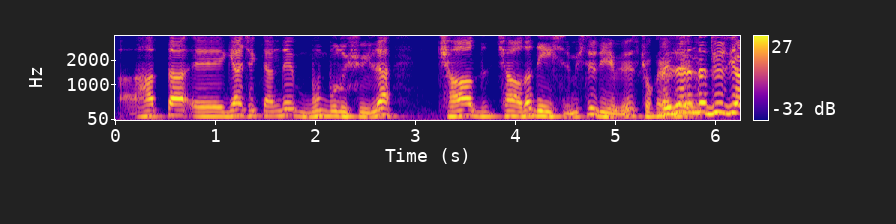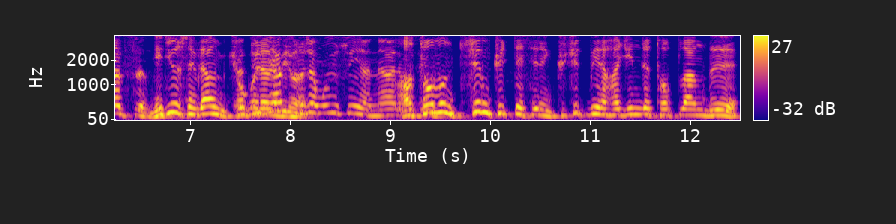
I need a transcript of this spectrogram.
Hatta e, gerçekten de bu buluşuyla çağ, çağda değiştirmiştir diyebiliriz. Çok önemli. Mezarında düz yatsın. Ne diyorsun evladım? Çok ya önemli düz yatsın hocam uyusun yani. Ne Atomun tüm kütlesinin küçük bir hacimde toplandığı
